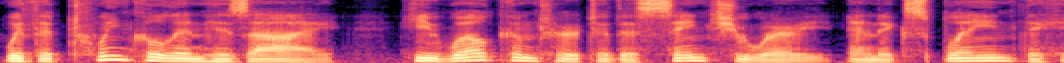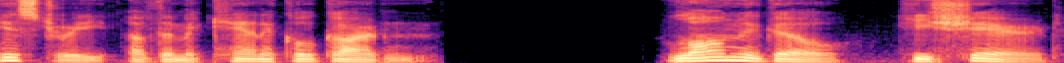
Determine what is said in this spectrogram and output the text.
With a twinkle in his eye, he welcomed her to the sanctuary and explained the history of the mechanical garden. Long ago, he shared,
